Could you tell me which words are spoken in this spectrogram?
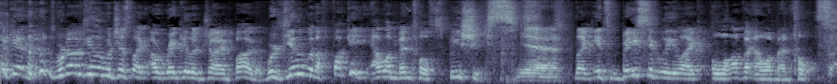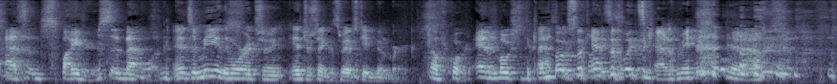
again, we're not dealing with just like a regular giant bug. We're dealing with a fucking elemental species. Yeah. Like it's basically like lava elementals as in spiders in that one. And it's immediately more interesting interesting because we have Steve Guttenberg. Of course, and most of the cast And most of the cast of Police Academy. Yeah.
